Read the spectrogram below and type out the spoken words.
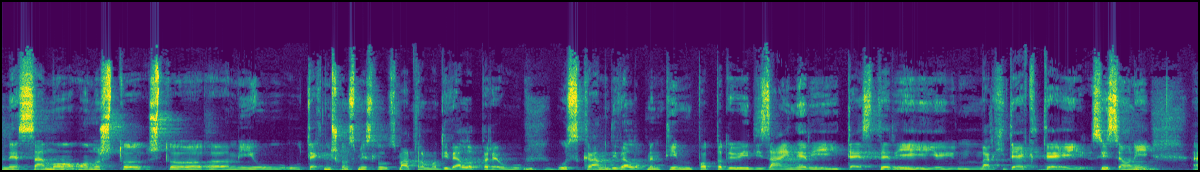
ne samo ono što, što uh, mi u, u tehničkom smislu smatramo developere, u, u Scrum development team potpadaju i dizajneri, i testeri, i arhitekte, i svi se oni uh,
